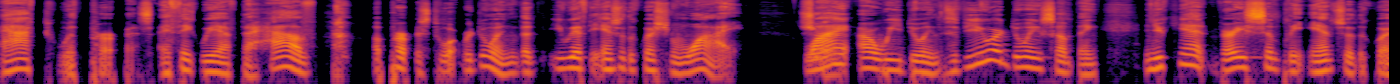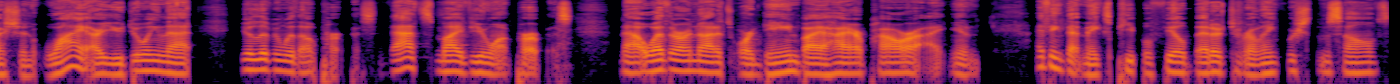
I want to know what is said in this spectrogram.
act with purpose. I think we have to have a purpose to what we're doing. That we have to answer the question why. Why are we doing this? If you are doing something and you can't very simply answer the question, why are you doing that? You're living without purpose. That's my view on purpose. Now, whether or not it's ordained by a higher power, I, you know, I think that makes people feel better to relinquish themselves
